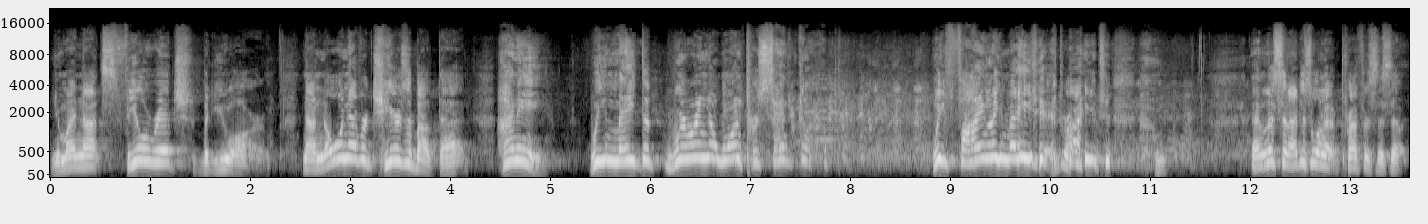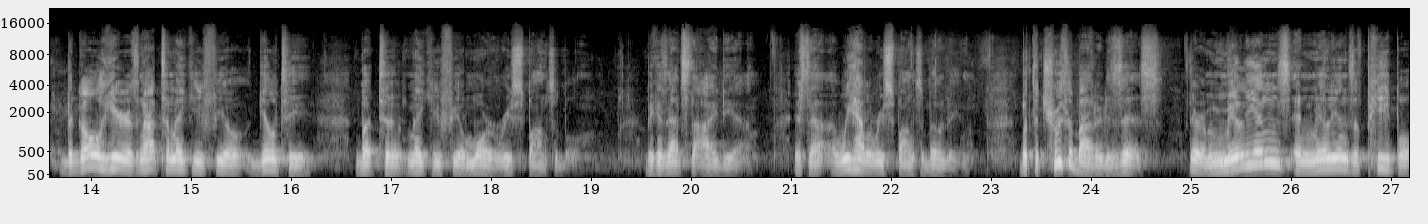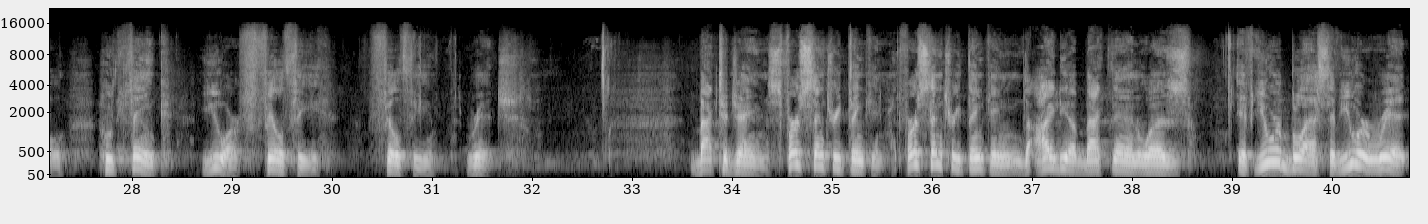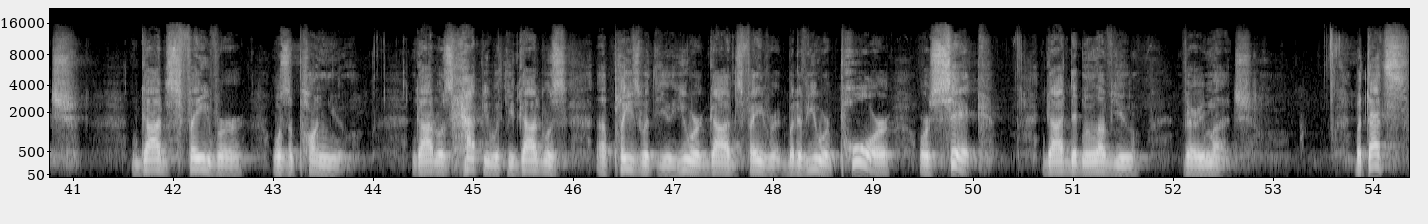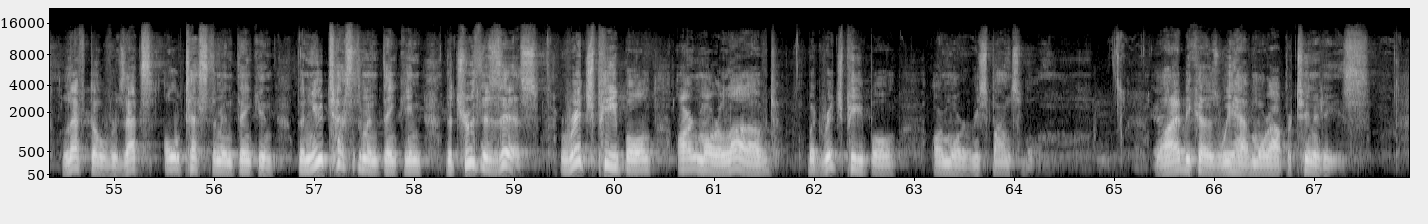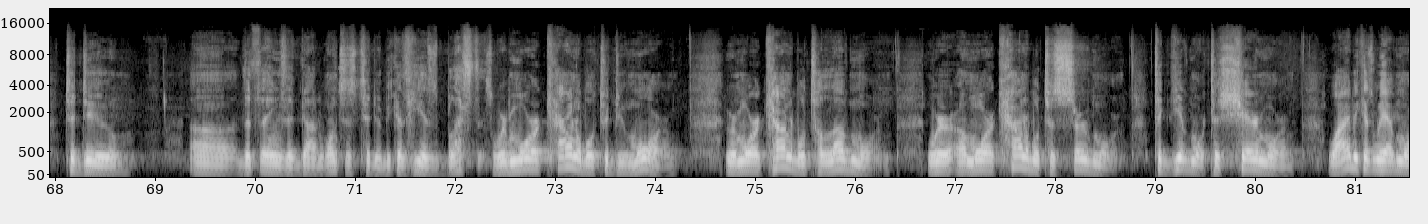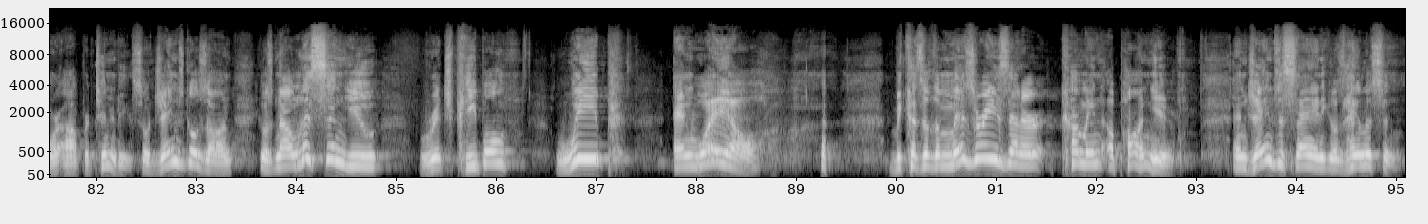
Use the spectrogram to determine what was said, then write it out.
You might not feel rich, but you are. Now, no one ever cheers about that. Honey, we made the, we're in the 1% club. we finally made it, right? and listen, I just want to preface this that the goal here is not to make you feel guilty, but to make you feel more responsible. Because that's the idea. Is that we have a responsibility. But the truth about it is this there are millions and millions of people who think you are filthy, filthy rich. Back to James. First century thinking. First century thinking, the idea back then was if you were blessed, if you were rich, God's favor was upon you. God was happy with you. God was uh, pleased with you. You were God's favorite. But if you were poor or sick, God didn't love you very much. But that's leftovers. That's Old Testament thinking. The New Testament thinking, the truth is this rich people aren't more loved, but rich people are more responsible. Why? Because we have more opportunities to do uh, the things that God wants us to do because He has blessed us. We're more accountable to do more. We're more accountable to love more. We're uh, more accountable to serve more, to give more, to share more. Why? Because we have more opportunities. So James goes on, he goes, Now listen, you rich people, weep and wail because of the miseries that are coming upon you. And James is saying, he goes, Hey, listen,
